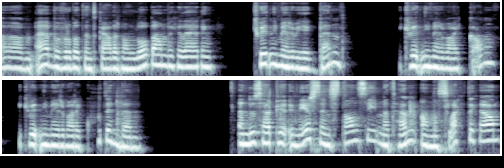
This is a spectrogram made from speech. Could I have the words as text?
um, hè, bijvoorbeeld in het kader van loopbaanbegeleiding, ik weet niet meer wie ik ben. Ik weet niet meer wat ik kan. Ik weet niet meer waar ik goed in ben. En dus heb je in eerste instantie met hen aan de slag te gaan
